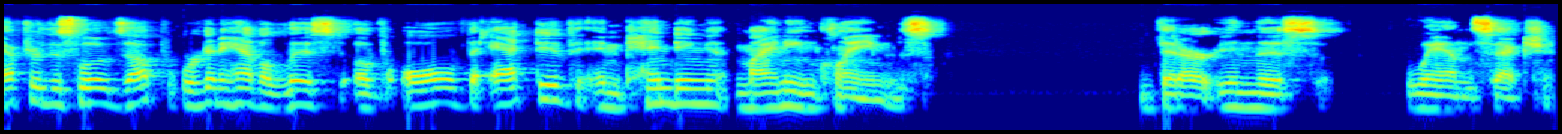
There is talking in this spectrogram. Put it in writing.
After this loads up, we're going to have a list of all the active and pending mining claims that are in this land section.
